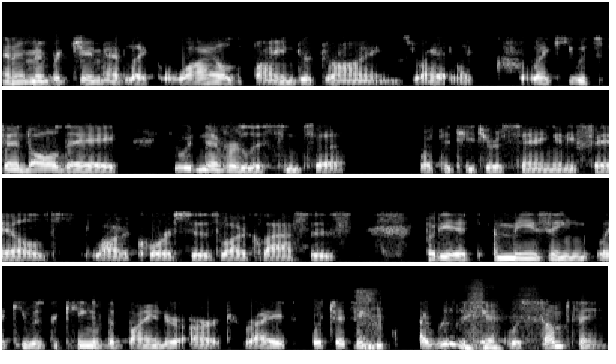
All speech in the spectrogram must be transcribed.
And I remember Jim had like wild binder drawings, right? Like, like he would spend all day. He would never listen to what the teacher was saying, and he failed a lot of courses, a lot of classes. But he had amazing, like he was the king of the binder art, right? Which I think I really think was something.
